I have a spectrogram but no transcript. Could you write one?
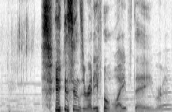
Susan's ready for wipe day, bro.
